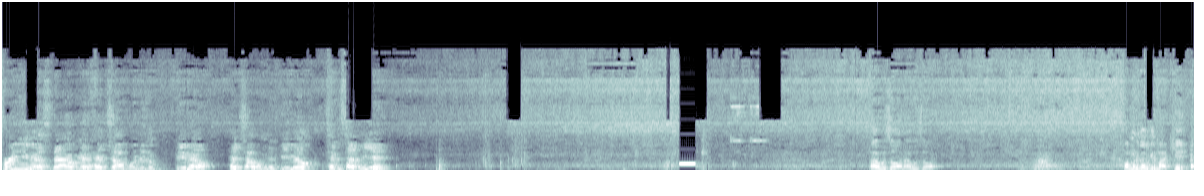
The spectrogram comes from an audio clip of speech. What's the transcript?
Bring EMS now. We got a headshot wound to the female. Headshot wound to the female. 1078. I was on. I was on. I'm gonna go get my kit. No,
